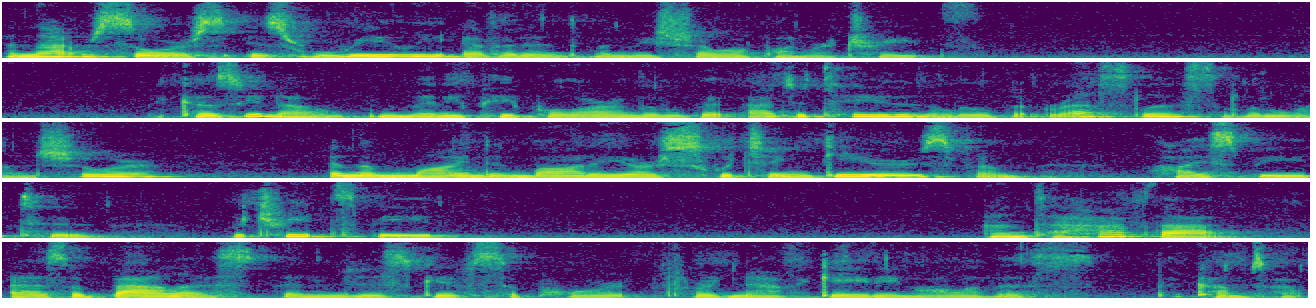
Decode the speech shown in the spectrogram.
And that resource is really evident when we show up on retreats. Because, you know, many people are a little bit agitated, a little bit restless, a little unsure, and the mind and body are switching gears from high speed to retreat speed. And to have that as a ballast then just gives support for navigating all of this that comes up.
